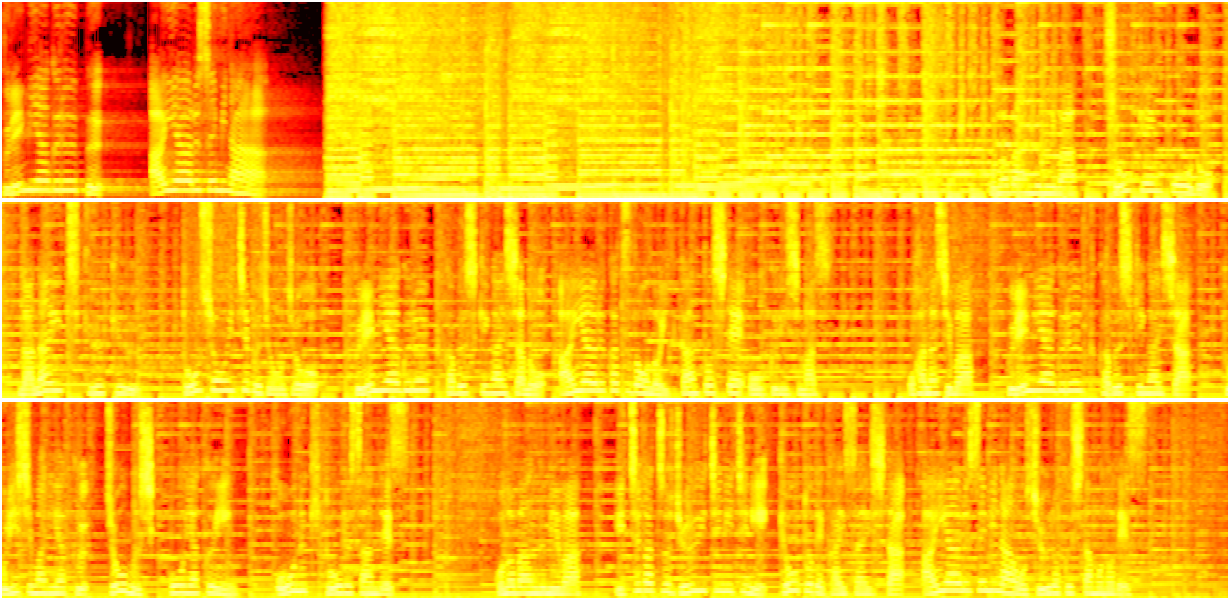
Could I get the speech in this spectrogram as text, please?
プレミアグループ IR セミナー。この番組は証券コード7199東証一部上場プレミアグループ株式会社の IR 活動の一環としてお送りします。お話はプレミアグループ株式会社取締役常務執行役員大貫徹さんです。この番組は1月11日に京都で開催した IR セミナーを収録したものです。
